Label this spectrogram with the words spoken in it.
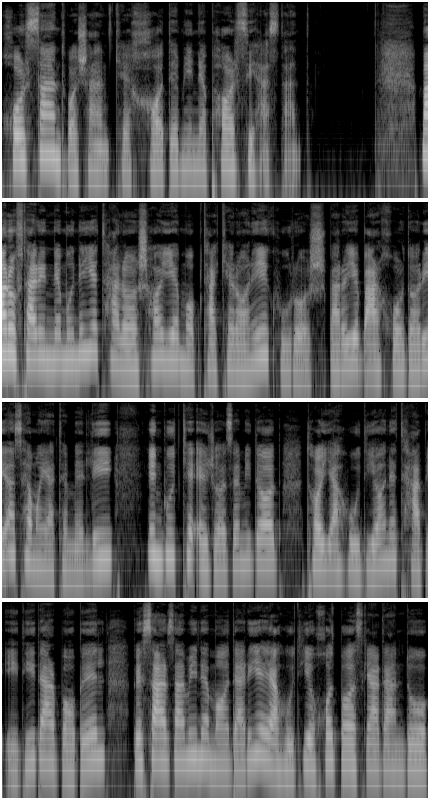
خورسند باشند که خادمین پارسی هستند. معروفترین نمونه تلاش های مبتکرانه کوروش برای برخورداری از حمایت ملی این بود که اجازه می‌داد تا یهودیان تبعیدی در بابل به سرزمین مادری یهودی خود بازگردند و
